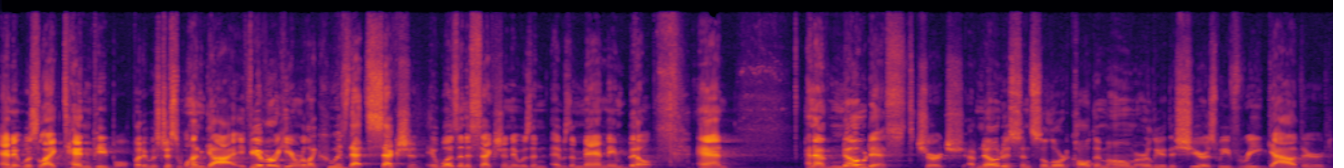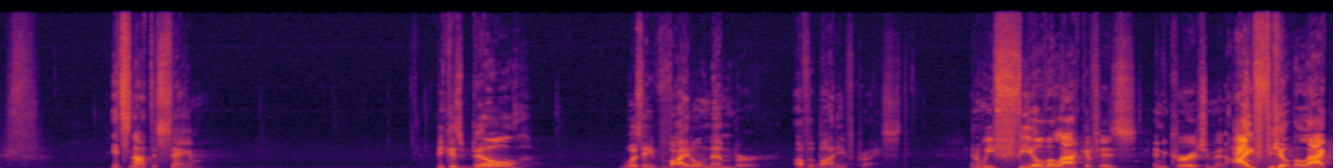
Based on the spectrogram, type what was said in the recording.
And it was like 10 people, but it was just one guy. If you ever hear, we're like, Who is that section? It wasn't a section, it was, an, it was a man named Bill. And and I've noticed, church, I've noticed since the Lord called him home earlier this year as we've regathered, it's not the same. Because Bill was a vital member of the body of Christ. And we feel the lack of his encouragement. I feel the lack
